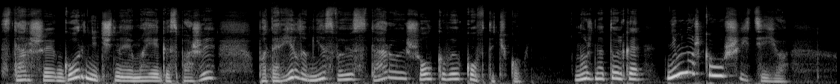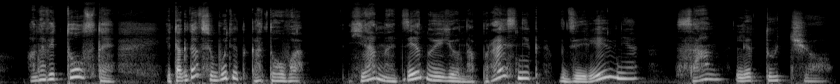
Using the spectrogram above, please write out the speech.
Старшая горничная моей госпожи подарила мне свою старую шелковую кофточку. Нужно только немножко ушить ее. Она ведь толстая, и тогда все будет готово. Я надену ее на праздник в деревне Сан-Летучо».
